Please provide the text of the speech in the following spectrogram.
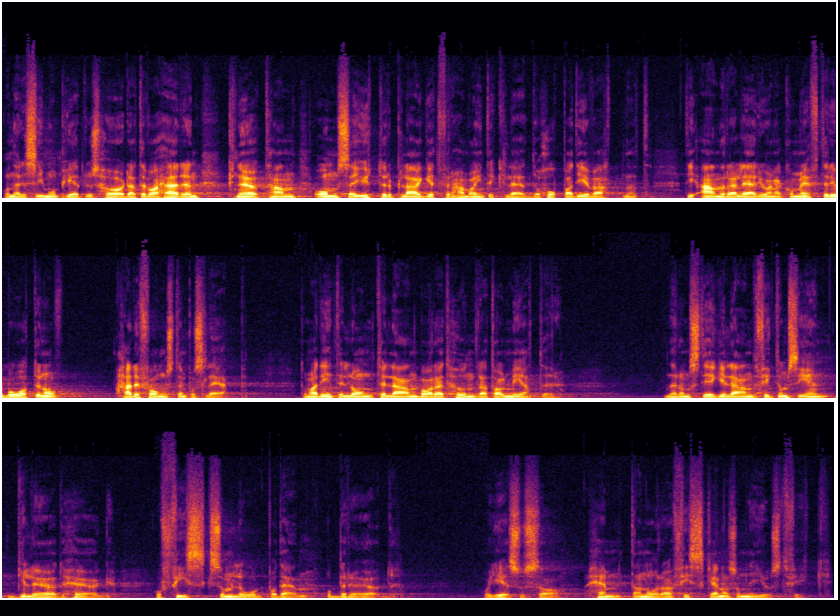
Och när Simon Petrus hörde att det var Herren knöt han om sig ytterplagget, för han var inte klädd, och hoppade i vattnet. De andra lärjungarna kom efter i båten och hade fångsten på släp. De hade inte långt till land, bara ett hundratal meter. När de steg i land fick de se en glödhög och fisk som låg på den och bröd. Och Jesus sa, hämta några av fiskarna som ni just fick.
